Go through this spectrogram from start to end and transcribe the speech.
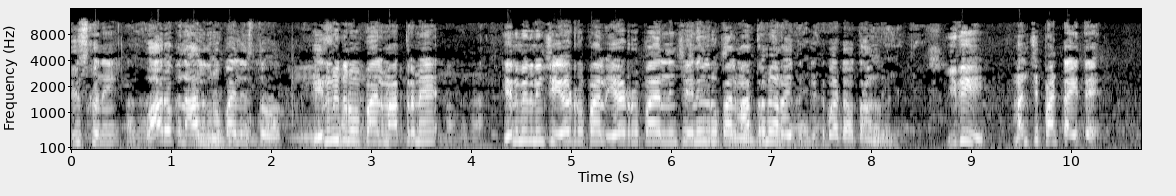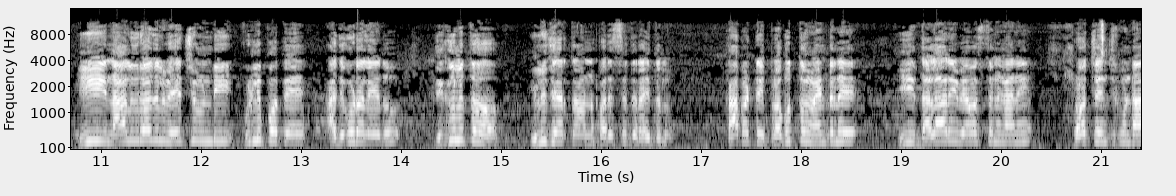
తీసుకుని వారు ఒక నాలుగు రూపాయలు ఇస్తూ ఎనిమిది రూపాయలు మాత్రమే ఎనిమిది నుంచి ఏడు రూపాయలు ఏడు రూపాయల నుంచి ఎనిమిది రూపాయలు మాత్రమే రైతుకు గిట్టుబాటు అవుతా ఉంది. ఇది మంచి పంట అయితే ఈ నాలుగు రోజులు వేచి ఉండి కుళ్ళిపోతే అది కూడా లేదు. దిగులుతో ఇల్లు చేరుతా ఉన్న పరిస్థితి రైతులు. కాబట్టి ప్రభుత్వం వెంటనే ఈ దళారీ వ్యవస్థను గాని ప్రోత్సహించకుండా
